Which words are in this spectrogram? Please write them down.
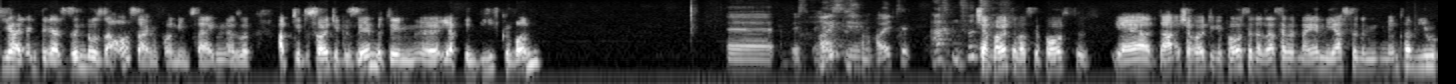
die halt entweder sinnlose Aussagen von ihm zeigen. Also habt ihr das heute gesehen mit dem, äh, ihr habt den Beef gewonnen? Äh, ist, Heute? ist das von heute? 48. Ich habe heute was gepostet. Ja, ja, da, ich habe heute gepostet, da saß er mit Miami Yassin im Interview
